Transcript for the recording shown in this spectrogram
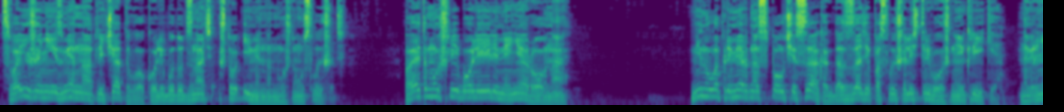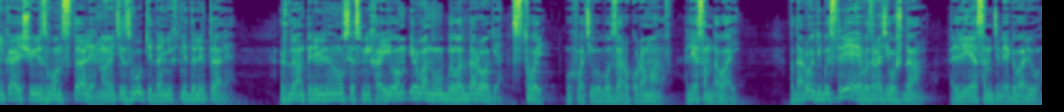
Свои же неизменно отличат его, коли будут знать, что именно нужно услышать. Поэтому шли более или менее ровно, Минуло примерно с полчаса, когда сзади послышались тревожные крики. Наверняка еще и звон стали, но эти звуки до них не долетали. Ждан переглянулся с Михаилом и рванул было к дороге. «Стой!» – ухватил его за руку Романов. «Лесом давай!» «По дороге быстрее!» – возразил Ждан. «Лесом тебе говорю.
